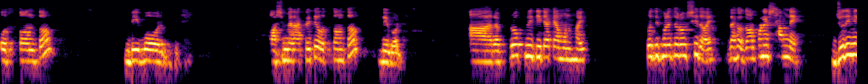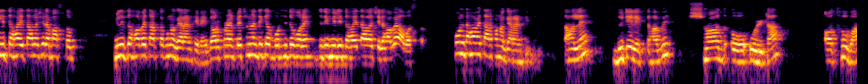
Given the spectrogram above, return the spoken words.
অত্যন্ত বিবর্ধিত। অসীমের আকৃতি অত্যন্ত বিবর্ধিত। আর প্রকৃতিটা কেমন হয়? প্রতিফলিত রশ্মিদ্বয় দেখো, দর্পণের সামনে যদি মিলিত হয় তাহলে সেটা বাস্তব। মিলিত হবে তার তো কোনো গ্যারান্টি নেই। দর্পণের পেছনের দিকে বর্ধিত করে যদি মিলিত হয় তাহলে সেটা হবে অবাস্তব। কোনটা হবে তার কোনো গ্যারান্টি নেই। তাহলে দুইটাই লিখতে হবে। সদ ও উল্টা অথবা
